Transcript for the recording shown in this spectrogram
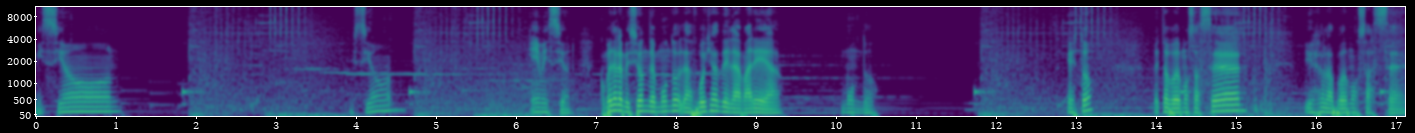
Misión. Misión. Y misión. Completa la misión del mundo, las huellas de la marea. Mundo. Esto. Esto podemos hacer. Y eso la podemos hacer.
